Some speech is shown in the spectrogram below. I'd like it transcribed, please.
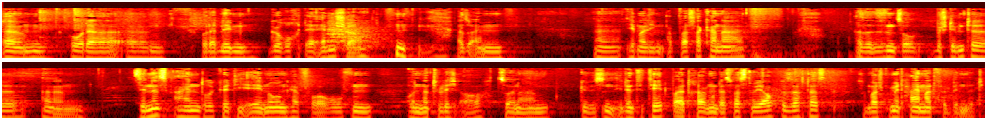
ähm, oder, ähm, oder den Geruch der Emscher, also einem äh, ehemaligen Abwasserkanal. Also das sind so bestimmte ähm, Sinneseindrücke, die Erinnerung hervorrufen und natürlich auch zu einer gewissen Identität beitragen. Und das, was du ja auch gesagt hast, zum Beispiel mit Heimat verbindet.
